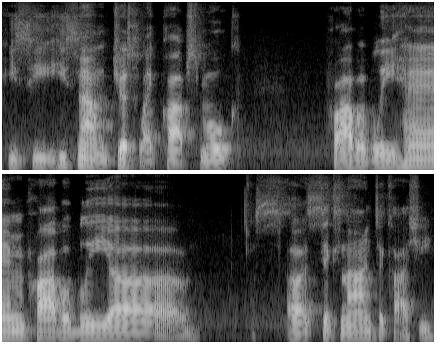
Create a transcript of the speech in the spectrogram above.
he's he he sounds just like Pop Smoke. Probably him. Probably uh, uh six nine Tekashi.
